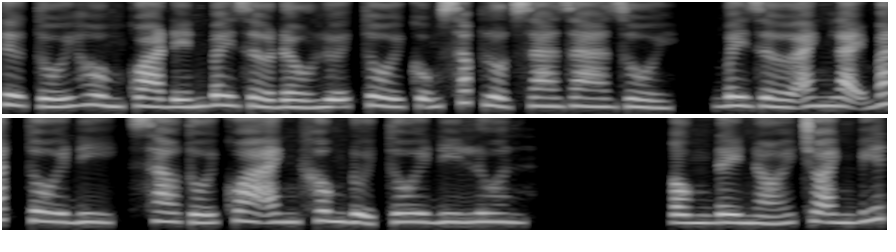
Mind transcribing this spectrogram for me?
từ tối hôm qua đến bây giờ đầu lưỡi tôi cũng sắp lột ra ra rồi, bây giờ anh lại bắt tôi đi, sao tối qua anh không đuổi tôi đi luôn. Ông đây nói cho anh biết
